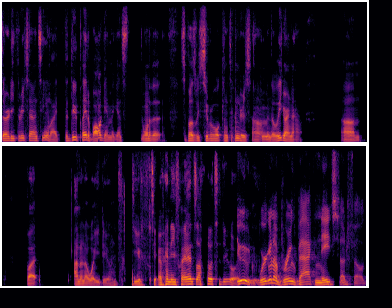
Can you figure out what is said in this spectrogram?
33-17. Like the dude played a ball game against one of the supposedly Super Bowl contenders um in the league right now. Um, but I don't know what you do. Do you, do you have any plans on what to do? Or? Dude, we're gonna bring back Nate Sudfeld,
